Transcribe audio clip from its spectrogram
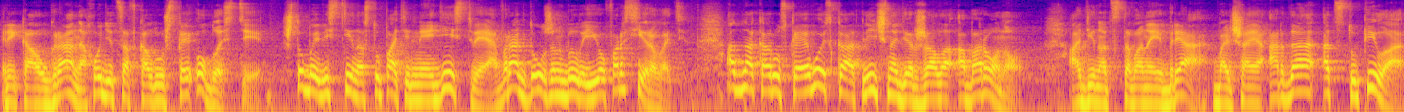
Река Угра находится в Калужской области. Чтобы вести наступательные действия, враг должен был ее форсировать. Однако русское войско отлично держало оборону. 11 ноября Большая Орда отступила,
